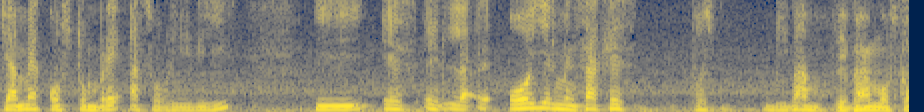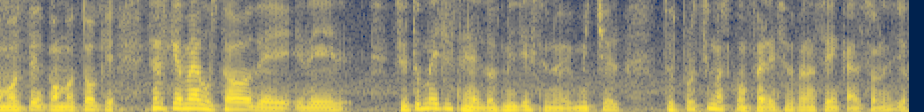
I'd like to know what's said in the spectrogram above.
ya me acostumbré a sobrevivir y es la- eh, hoy el mensaje es, pues vivamos. ¿no? Vivamos, como, te, como toque. ¿Sabes qué me ha gustado de, de- Si tú me dices en el 2019, Michelle, tus próximas conferencias van a ser en calzones, yo.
